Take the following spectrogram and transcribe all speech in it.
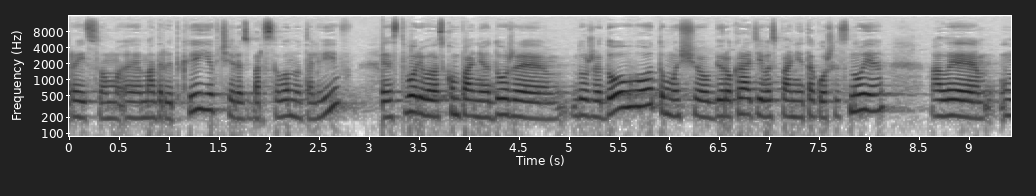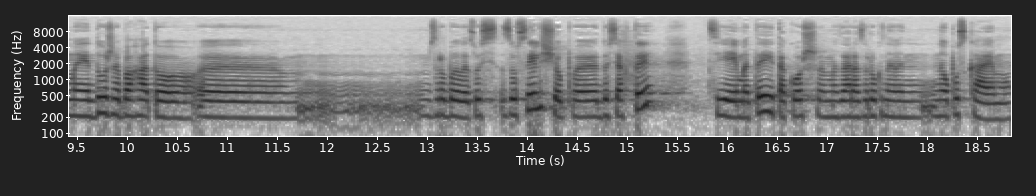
рейсом Мадрид-Київ через Барселону та Львів. Створювалась компанію дуже, дуже довго, тому що бюрократія в Іспанії також існує, але ми дуже багато е, зробили зус- зусиль, щоб е, досягти цієї мети, і також ми зараз рук не, не опускаємо.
